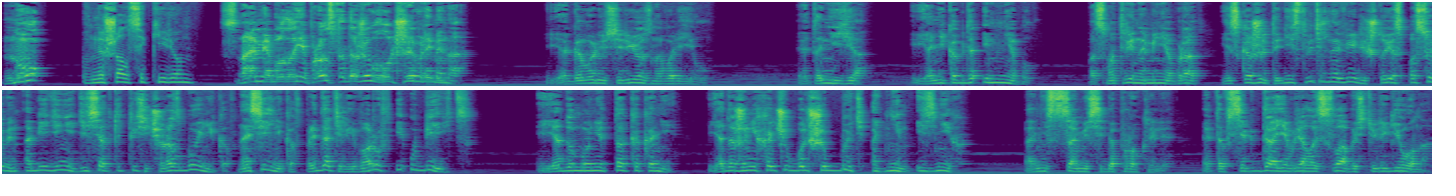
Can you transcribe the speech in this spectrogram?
«Ну?» — вмешался Кирион. «С нами было не просто даже в лучшие времена. Я говорю серьезно, Варил. Это не я. Я никогда им не был. Посмотри на меня, брат, и скажи, ты действительно веришь, что я способен объединить десятки тысяч разбойников, насильников, предателей, воров и убийц? Я думаю, не так, как они. Я даже не хочу больше быть одним из них. Они сами себя прокляли. Это всегда являлось слабостью Легиона.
